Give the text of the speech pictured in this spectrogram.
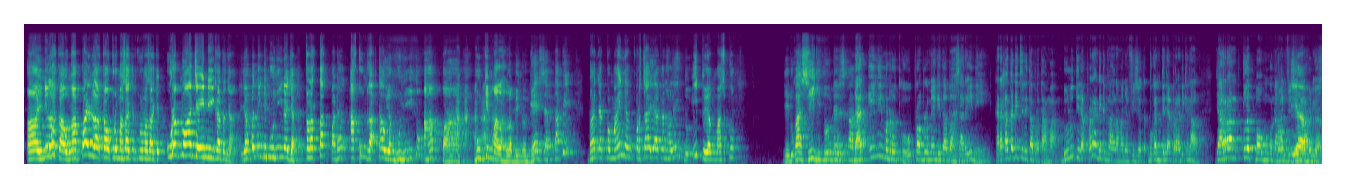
"Ah, inilah kau, ngapainlah kau ke rumah sakit ke rumah sakit? Uratmu aja ini katanya. Yang penting dibunyiin aja. Keletak padahal aku nggak tahu yang bunyi itu apa. Mungkin malah lebih ngegeser. Tapi banyak pemain yang percaya akan hal itu. Itu yang masukku diedukasi gitu dari sekarang. Dan ini menurutku problem yang kita bahas hari ini, karena kan tadi cerita pertama, dulu tidak pernah dikenal namanya fisioterapis, bukan tidak pernah dikenal, jarang klub mau menggunakan Iya, fisioterapis. benar.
